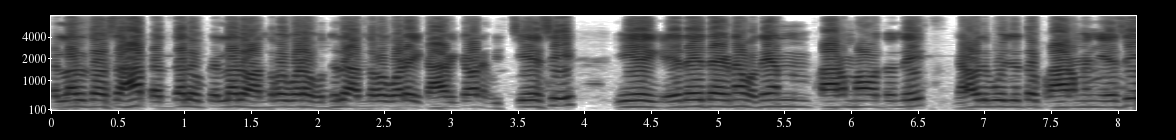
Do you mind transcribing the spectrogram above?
పిల్లలతో సహా పెద్దలు పిల్లలు అందరూ కూడా వృద్ధులు అందరూ కూడా ఈ కార్యక్రమాన్ని విచ్చేసి ఈ ఏదైతే ఉదయం ప్రారంభమవుతుంది గణపతి పూజతో ప్రారంభం చేసి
